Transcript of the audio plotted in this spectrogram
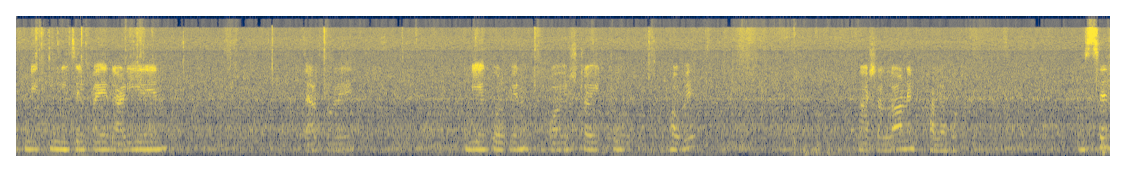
আপনি একটু নিজের পায়ে দাঁড়িয়ে নেন, তারপরে বিয়ে করবেন বয়সটা একটু হবে। মাসাল্লাহ অনেক ভালো হবে। বুঝছেন?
